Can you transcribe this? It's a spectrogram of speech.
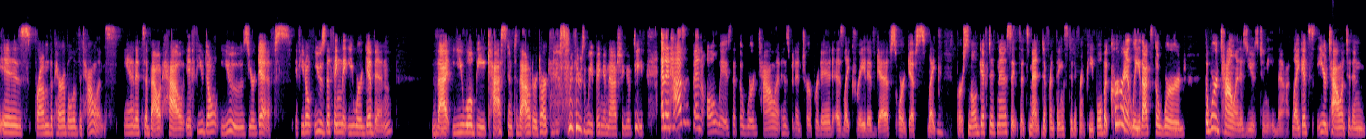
is from the parable of the talents. And it's about how if you don't use your gifts, if you don't use the thing that you were given, Mhm. that you will be cast into the outer darkness where there's weeping and gnashing of teeth. And it hasn't been always that the word talent has been interpreted as like creative gifts or gifts like Mm. personal giftedness. It's, it's meant different things to different people. But currently, that's the word. The word talent is used to mean that. Like it's you're talented in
